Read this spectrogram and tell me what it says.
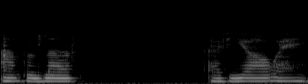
and the love of Yahweh.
